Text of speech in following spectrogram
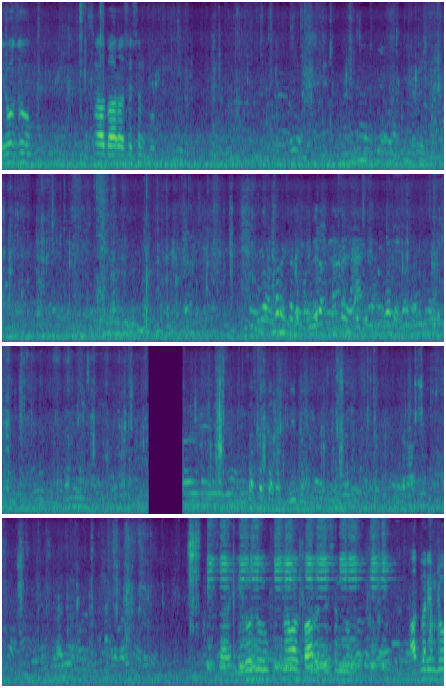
ఈరోజు ఉస్మానాబాద్ బార్ అసోసియేషన్ ఈరోజు ఉస్మానాబాద్ బార్ అసోసియేషన్ ఆధ్వర్యంలో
